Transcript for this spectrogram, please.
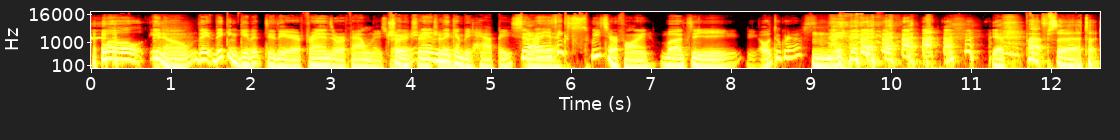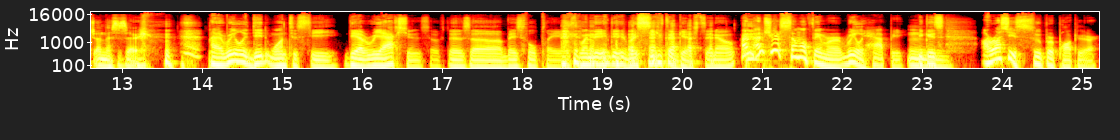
well, you know, they, they can give it to their friends or families, True, right? true, and true. they can be happy. So Yeah, I, I think sweets are fine, but the the autographs. Mm, yeah. yeah, perhaps uh, a touch unnecessary. I really did want to see their reactions of those uh, baseball players when they, they received the gifts. You know, I'm, I'm sure some of them are really happy because Arashi is super popular.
